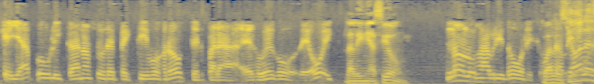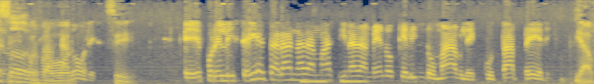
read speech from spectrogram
que ya publicaron sus respectivos roster para el juego de hoy. La alineación. No, los abridores. ¿Cuáles los son? abridores, Por los favor. lanzadores. Sí. Eh, por el Licey estará nada más y nada menos que el indomable Cutá Pérez. Diablo.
